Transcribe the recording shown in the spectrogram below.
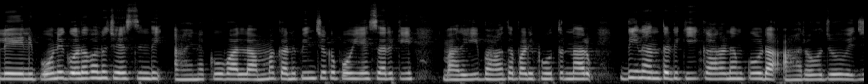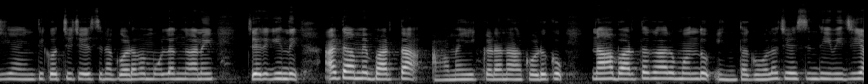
లేనిపోని గొడవలు చేసింది. ఆయనకు వాళ్ళ అమ్మ కనిపించకపోయేసరికి మరీ బాధపడిపోతున్నారు. దీనంతటికీ కారణం కూడా ఆ రోజు విజయ ఇంటికొచ్చి చేసిన గొడవ మూలంగానే జరిగింది. అటు ఆమె భర్త ఆమె ఇక్కడ నా కొడుకు. నా భర్త గారు ముందు ఇంత గోల చేసింది విజయ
